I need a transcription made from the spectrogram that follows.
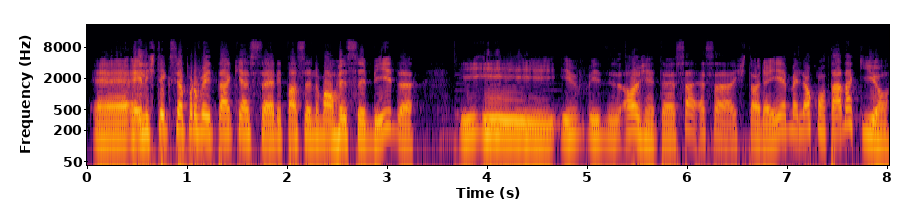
É, eles têm que se aproveitar que a série tá sendo mal recebida e, e, e, e, ó, gente, essa, essa história aí é melhor contada aqui, ó.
